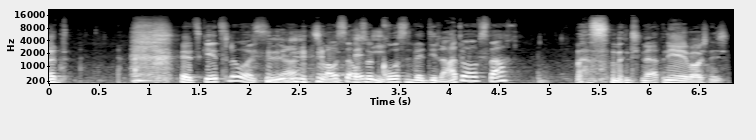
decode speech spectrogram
Gott. Jetzt geht's los. Ja. Baust du auch so einen großen Ventilator aufs Dach? Was? Ventilator? Nee, brauche ich nicht.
